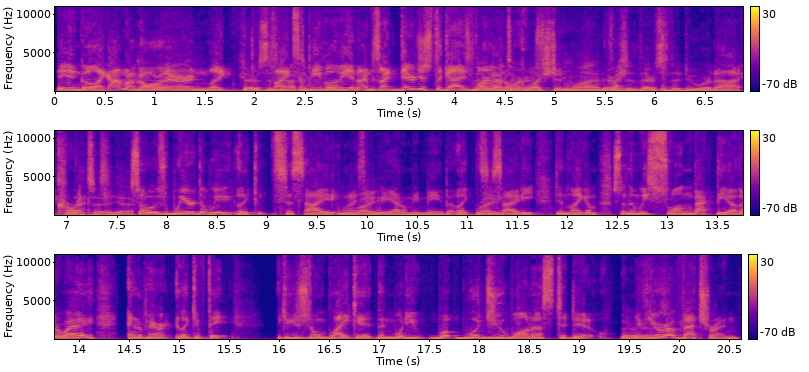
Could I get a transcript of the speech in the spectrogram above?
they didn't go like I'm gonna go over there and like Theirs fight some to- people in Vietnam. It's like they're just the guys They're following not orders. question why. There's Right. a, there's the do or die. Correct. It. Yeah. So it was weird that we like society. When I say we, I don't mean me, but like Right. society didn't like them. So then we swung back the other way, and apparently, like if they, if you just don't like it, then what do you? What would you want us to do? There if is. you're a veteran,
